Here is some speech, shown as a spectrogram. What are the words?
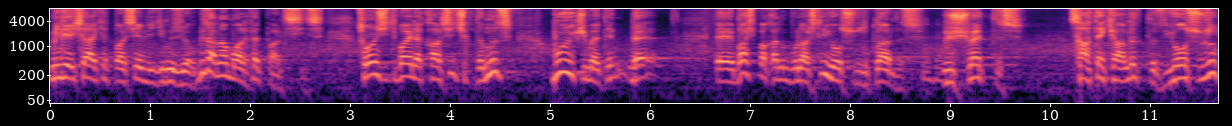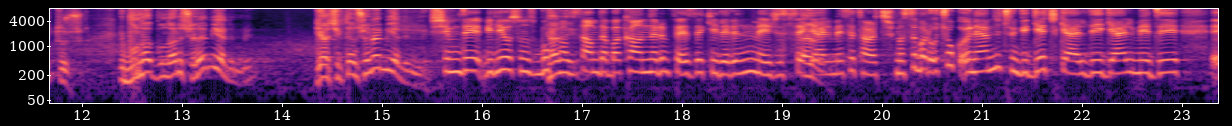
Milliyetçi Hareket Partisi'yle bir ilgimiz yok. Biz ana muhalefet partisiyiz. Sonuç itibariyle karşı çıktığımız bu hükümetin ve e, başbakanın bulaştığı yolsuzluklardır. Rüşvettir. Sahtekarlıktır, yolsuzluktur. E bunlar bunları söylemeyelim mi? Gerçekten söylemeyelim mi? Şimdi biliyorsunuz bu Yani- kapsamda bakanların fezlekelerinin meclise Evet. gelmesi tartışması var. O çok önemli çünkü geç geldi, gelmedi e,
